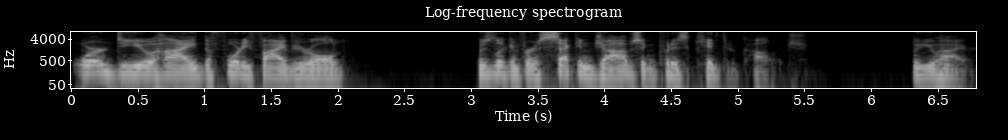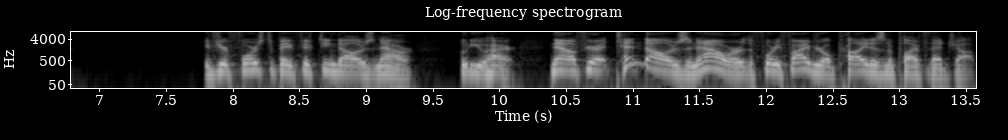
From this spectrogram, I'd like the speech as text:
Or do you hire the 45 year old who's looking for a second job so he can put his kid through college? Who do you hire? If you're forced to pay $15 an hour, who do you hire? Now, if you're at $10 an hour, the 45 year old probably doesn't apply for that job.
